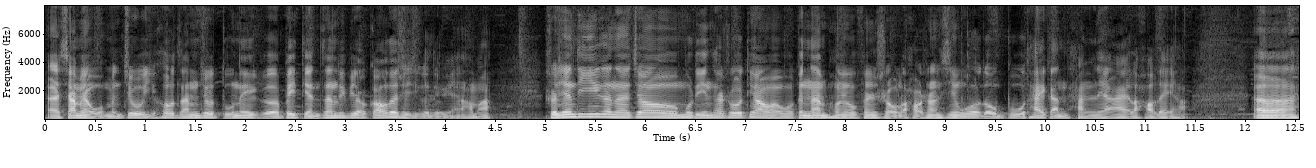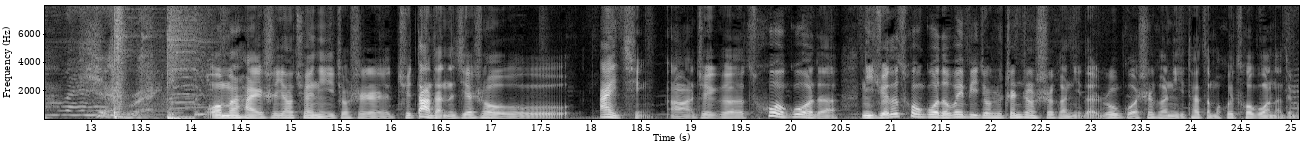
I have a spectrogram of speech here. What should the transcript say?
呃，下面我们就以后咱们就读那个被点赞率比较高的这几个留言好吗？首先第一个呢叫木林，他说跳啊，我跟男朋友分手了，好伤心，我都不太敢谈恋爱了，好累哈。呃，我们还是要劝你，就是去大胆的接受。爱情啊，这个错过的，你觉得错过的未必就是真正适合你的。如果适合你，他怎么会错过呢？对吗？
